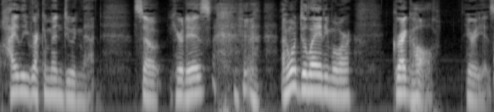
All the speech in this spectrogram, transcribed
highly recommend doing that. So here it is. I won't delay anymore. Greg Hall. Here he is.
